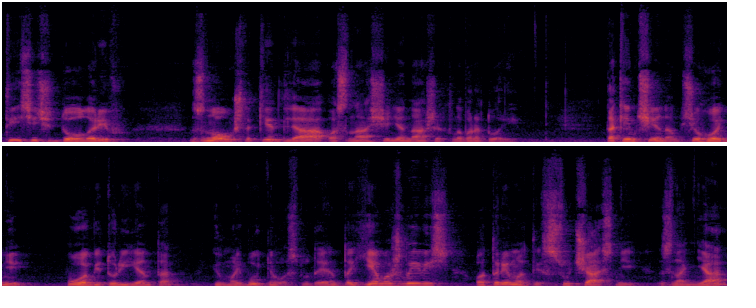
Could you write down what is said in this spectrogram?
тисяч доларів, знову ж таки для оснащення наших лабораторій. Таким чином, сьогодні у абітурієнта і в майбутнього студента є можливість отримати сучасні знання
